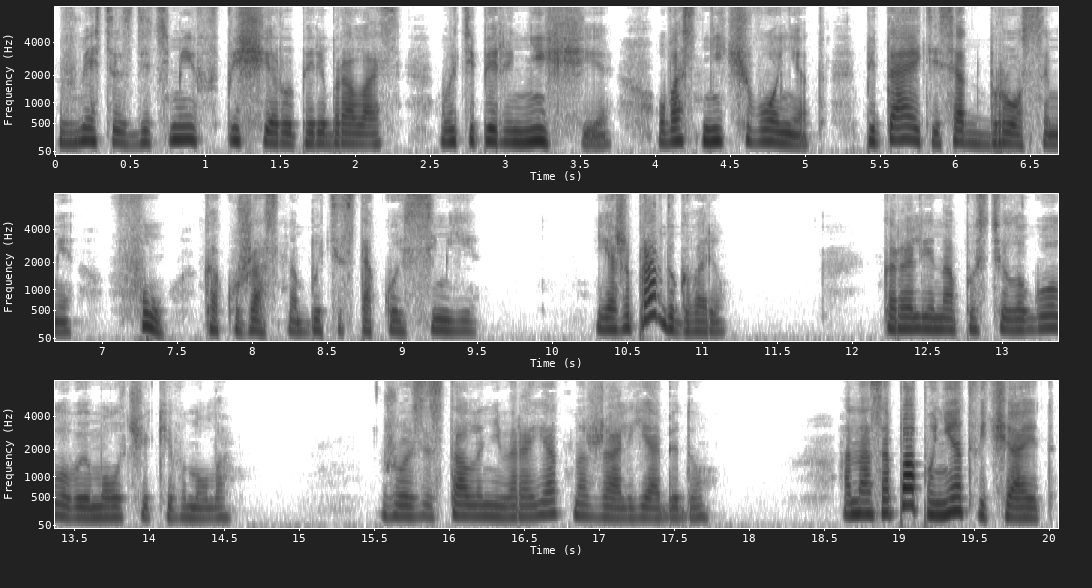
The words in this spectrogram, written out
вместе с детьми в пещеру перебралась. Вы теперь нищие, у вас ничего нет, питаетесь отбросами. Фу, как ужасно быть из такой семьи. Я же правду говорю?» Каролина опустила голову и молча кивнула. Жозе стало невероятно жаль ябеду. Она за папу не отвечает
